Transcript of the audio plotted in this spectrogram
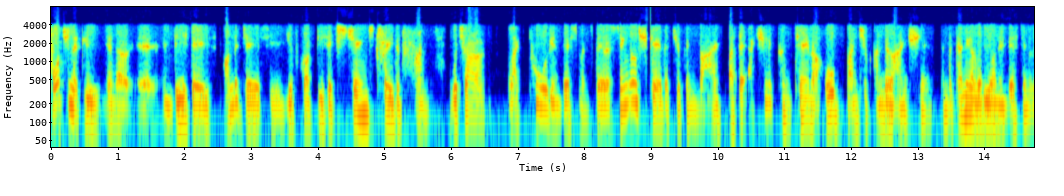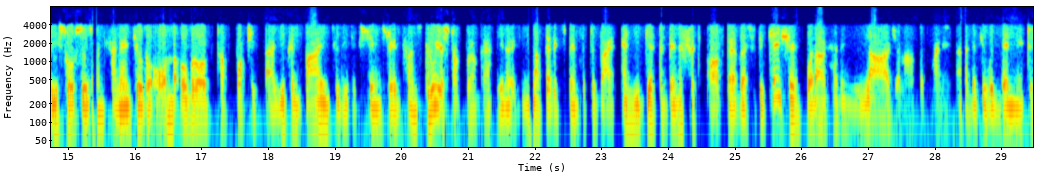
Fortunately, you know, uh, in these days on the JSE, you've got these exchange traded funds, which are like pooled investments. They're a single share that you can buy, but they actually contain a whole bunch of underlying shares. And depending on whether you want to invest in resources and financials or on the overall top 40, uh, you can buy into these exchange traded funds through your stockbroker. You know, it's not that expensive to buy and you get the benefit of diversification without having large amounts of money uh, that you would then need to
